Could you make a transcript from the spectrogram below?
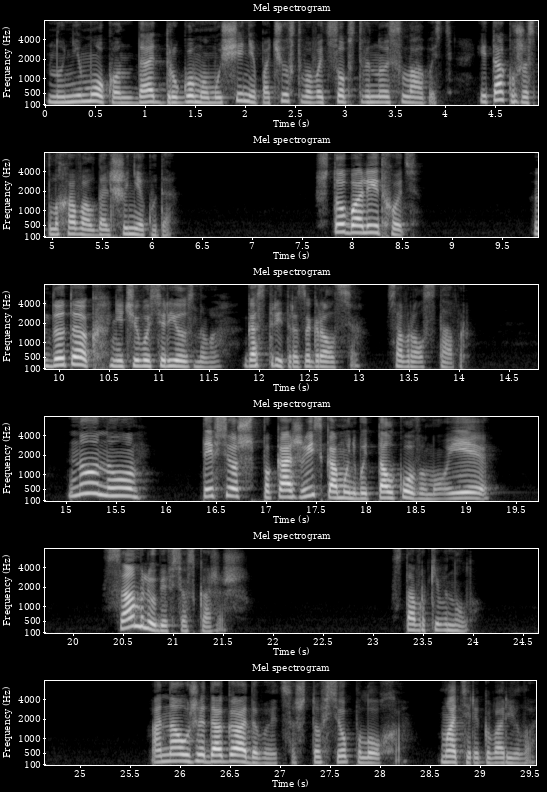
Но не мог он дать другому мужчине почувствовать собственную слабость, и так уже сплоховал дальше некуда. Что болит хоть?» «Да так, ничего серьезного. Гастрит разыгрался», — соврал Ставр. «Ну-ну, ты все ж покажись кому-нибудь толковому и...» «Сам Любе все скажешь?» Ставр кивнул. «Она уже догадывается, что все плохо. Матери говорила,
